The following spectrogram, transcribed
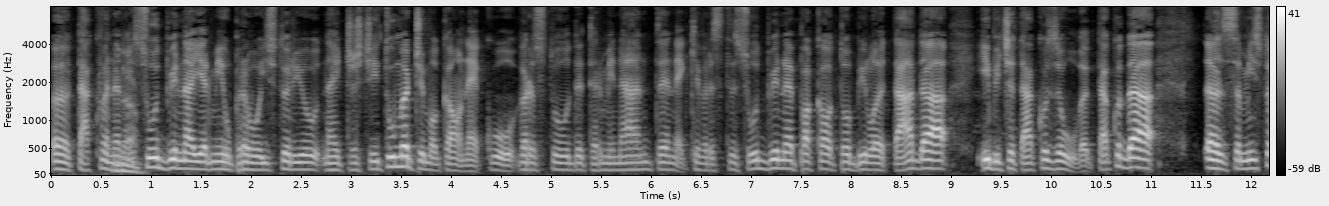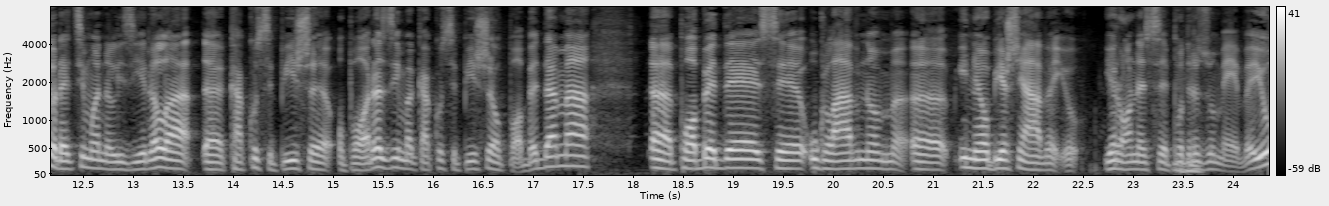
e, takva nam da. je sudbina, jer mi upravo istoriju najčešće i tumačimo kao neku vrstu determinante, neke vrste sudbine, pa kao to bilo je tada i bit će tako za uvek. Tako da sam isto recimo analizirala e, kako se piše o porazima, kako se piše o pobedama, e, pobede se uglavnom e, i ne objašnjavaju jer one se mhm. podrazumevaju,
